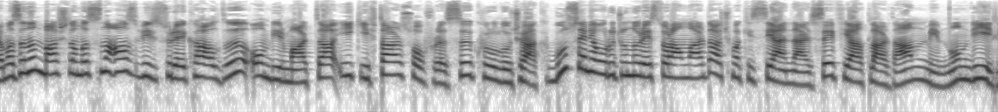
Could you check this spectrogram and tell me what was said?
Ramazan'ın başlamasına az bir süre kaldı. 11 Mart'ta ilk iftar sofrası kurulacak. Bu sene orucunu restoranlarda açmak isteyenler ise fiyatlardan memnun değil.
